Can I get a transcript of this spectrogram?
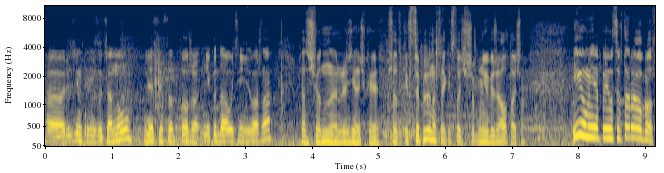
Э, Резинками затянул. Лестница тоже никуда уйти не должна. Сейчас еще одну, наверное, резиночку я все-таки вцеплю на всякий случай, чтобы не убежала точно. И у меня появился второй вопрос.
